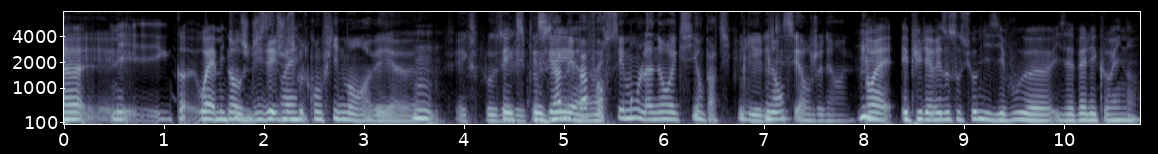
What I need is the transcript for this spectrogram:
Euh, mais, ouais, mais non, je disais juste que le confinement avait euh, mm. fait exploser, les TCA, mais pas euh, forcément l'anorexie en particulier, les TCA en général. Ouais. Et puis les réseaux sociaux, me disiez-vous, Isabelle et Corinne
